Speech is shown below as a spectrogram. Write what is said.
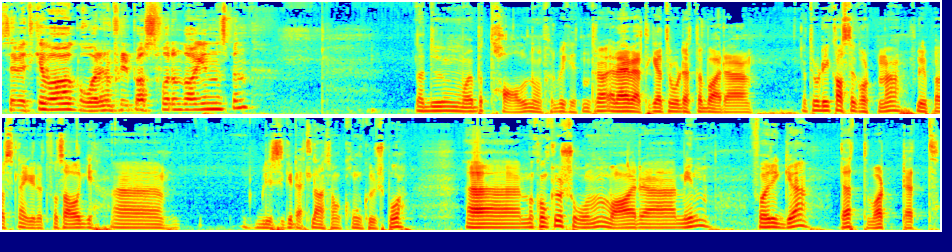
Så jeg vet ikke hva går en flyplass for om dagen, Espen? Nei, du må jo betale noen for å bli kvitt den, tror jeg. Eller jeg vet ikke, jeg tror dette bare Jeg tror de kaster kortene. Flyplassen legger ut for salg. Eh, blir sikkert et eller annet sånn på Eh, men konklusjonen var eh, min for Rygge. Dette var det.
